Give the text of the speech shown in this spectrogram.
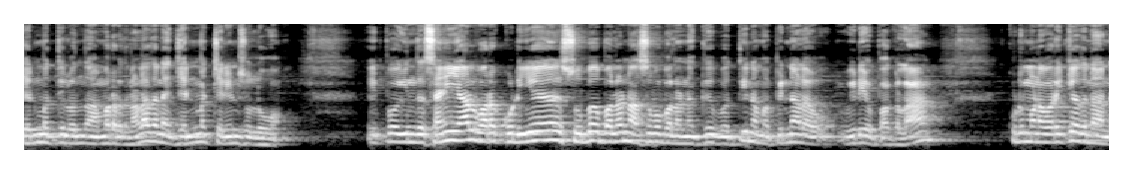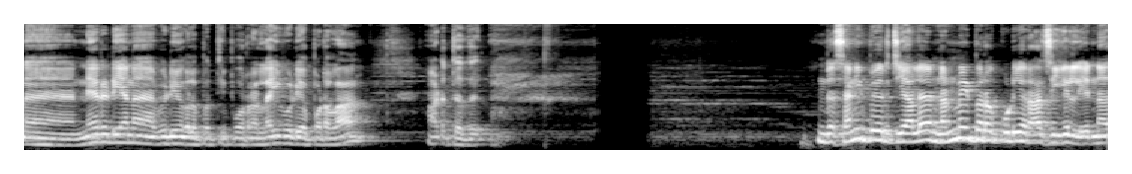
ஜென்மத்தில் வந்து அமர்றதுனால அதனை ஜென்மச்சனின்னு சொல்லுவோம். இப்போது இந்த சனியால் வரக்கூடிய சுபபலன் அசுப பலனுக்கு பற்றி நம்ம பின்னால் வீடியோ பார்க்கலாம். குடும்பம் வரைக்கும் அது நான் நேரடியான வீடியோக்களை பற்றி போடுறேன். லைவ் வீடியோ போடலாம். அடுத்தது. இந்த சனி பயிற்சியால் நன்மை பெறக்கூடிய ராசிகள் என்ன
